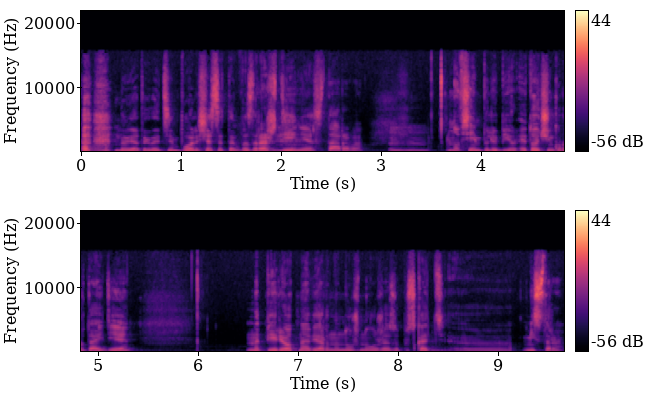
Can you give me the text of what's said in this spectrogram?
ну я тогда тем более, сейчас это возрождение старого. Но всем полюбил. Это очень крутая идея. Наперед, наверное, нужно уже запускать э, мистера.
